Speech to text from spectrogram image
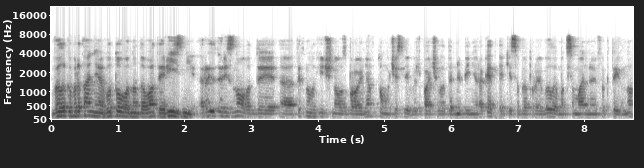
Великобританія готова надавати різні різновиди е, технологічного озброєння, в тому числі ви ж бачили дальнобійні ракети, які себе проявили максимально ефективно.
